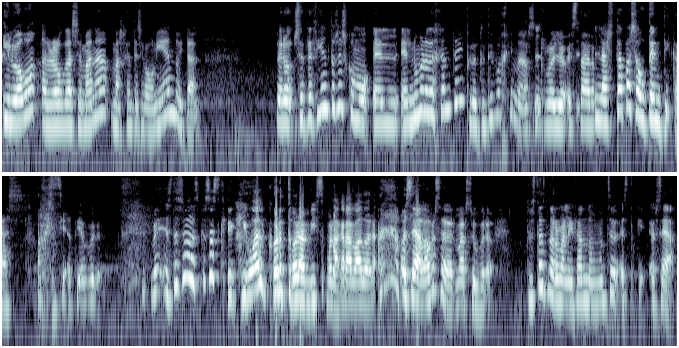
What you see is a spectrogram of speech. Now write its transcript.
Y luego, a lo largo de la semana, más gente se va uniendo y tal. Pero 700 es como el, el número de gente, Pero tú te imaginas, rollo, estar... las tapas auténticas. Hostia, tío, pero... Estas son las cosas que, que igual corto ahora mismo la grabadora. O sea, vamos a ver, Marsu, pero tú estás normalizando mucho. Es que, o sea,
